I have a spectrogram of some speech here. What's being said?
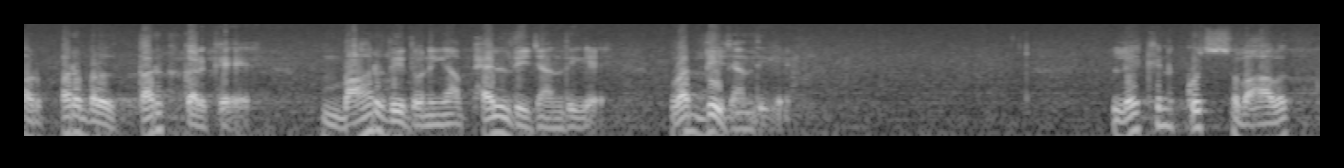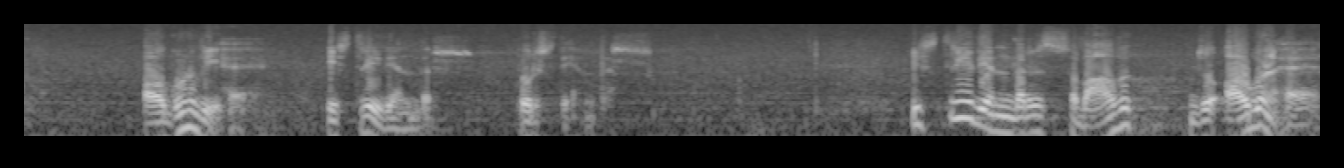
ਔਰ ਪਰਬਲ ਤਰਕ ਕਰਕੇ ਬਾਹਰ ਦੀ ਦੁਨੀਆ ਫੈਲਦੀ ਜਾਂਦੀ ਹੈ, ਵੱਧਦੀ ਜਾਂਦੀ ਹੈ। ਲੇਕਿਨ ਕੁਝ ਸੁਭਾਵਕ ਔਗੁਣ ਵੀ ਹੈ ਇਸਤਰੀ ਦੇ ਅੰਦਰ, ਪੁਰਸ਼ ਦੇ ਅੰਦਰ। ਇਸਤਰੀ ਦੇ ਅੰਦਰ ਸੁਭਾਵਕ ਜੋ ਔਗੁਣ ਹੈ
